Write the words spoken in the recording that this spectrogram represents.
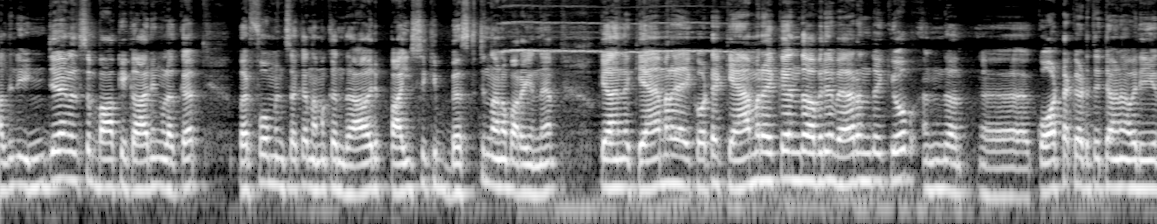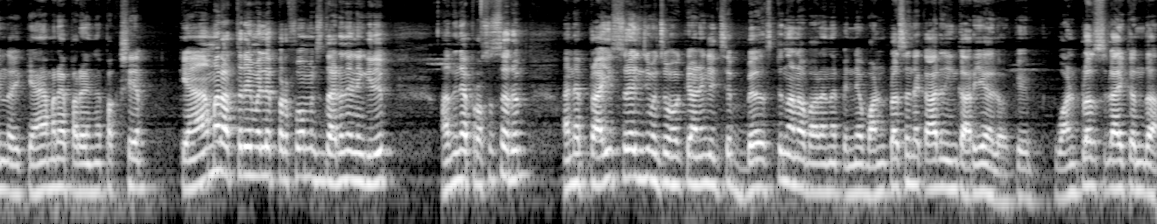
അതിന്റെ ഇന്റേർണൽസും ബാക്കി കാര്യങ്ങളൊക്കെ പെർഫോമൻസ് ഒക്കെ നമുക്ക് എന്താ ആ ഒരു പൈസയ്ക്ക് ബെസ്റ്റ് എന്നാണ് പറയുന്നത്. അതിന്റെ ക്യാമറ ആയിക്കോട്ടെ. ക്യാമറയൊക്കെ എന്തോ അവർ വേറെ എന്തൊക്കെയോ എന്താ കോട്ടൊക്കെ എടുത്തിട്ടാണ് അവർ ഈ എന്താ ക്യാമറ പറയുന്നത്. പക്ഷേ ക്യാമറ അത്രയും വലിയ പെർഫോമൻസ് തരുന്നില്ലെങ്കിലും അതിന്റെ പ്രൊസസ്സറും അതിന്റെ പ്രൈസ് റേഞ്ച് വെച്ച് നോക്കുകയാണെങ്കിൽ ഇറ്റ്സ് ബെസ്റ്റ് എന്നാണ് പറയുന്നത്. പിന്നെ വൺ പ്ലസിന്റെ കാര്യം നിങ്ങൾക്ക് അറിയാമല്ലോ ഓക്കെ വൺ പ്ലസ് ലൈക്ക് എന്താ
